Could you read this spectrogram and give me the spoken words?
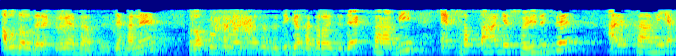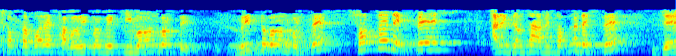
আবু দাউদের এক রেয়াত আছে যেখানে রসুল জিজ্ঞাসা করা হয়েছে যে এক সাহাবি এক সপ্তাহ আগে শহীদ হয়েছে আরেক সাহাবি এক সপ্তাহ পরে স্বাভাবিকভাবে কি বরণ করছে? মৃত্যুবরণ করছে। স্বপ্নে দেখতে আরেকজন সাহাবি স্বপ্নে দেখছে যে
